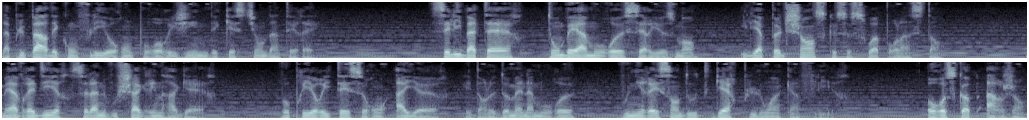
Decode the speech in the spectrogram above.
La plupart des conflits auront pour origine des questions d'intérêt. Célibataire, tombé amoureux sérieusement, il y a peu de chances que ce soit pour l'instant. Mais à vrai dire, cela ne vous chagrinera guère. Vos priorités seront ailleurs et dans le domaine amoureux, vous n'irez sans doute guère plus loin qu'un flir. Horoscope argent.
